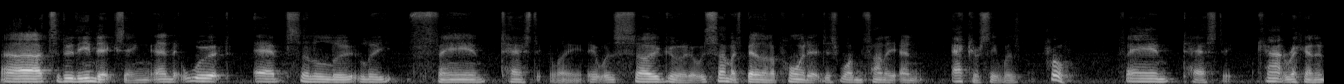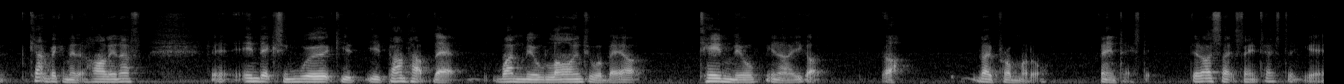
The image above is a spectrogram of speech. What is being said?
uh, to do the indexing, and it worked absolutely fantastically. It was so good. It was so much better than a pointer. It just wasn't funny, and accuracy was whew, fantastic. Can't recommend can't recommend it highly enough. Uh, indexing work, you you pump up that one mil line to about ten mil. You know, you got oh, no problem at all. Fantastic. Did I say it's fantastic? Yeah,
